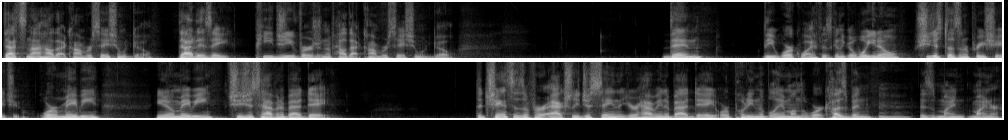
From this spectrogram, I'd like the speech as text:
That's not how that conversation would go. That is a PG version of how that conversation would go. Then the work wife is going to go, Well, you know, she just doesn't appreciate you. Or maybe, you know, maybe she's just having a bad day. The chances of her actually just saying that you're having a bad day or putting the blame on the work husband mm-hmm. is min- minor.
